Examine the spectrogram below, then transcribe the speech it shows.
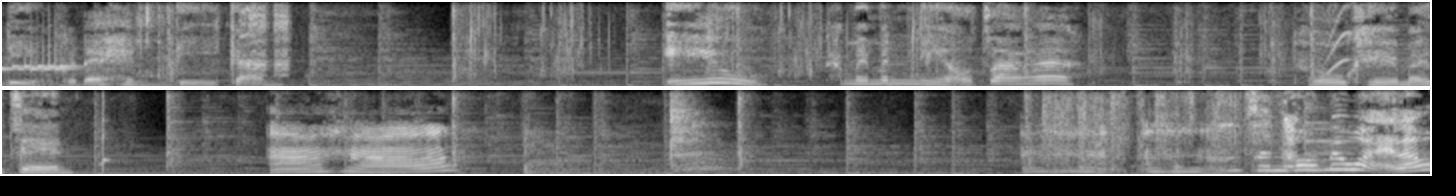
เดี๋ยวก็ได้เห็นดีกัน อิวทำไมมันเหนียวจังอะเธอโอเคไหมเจน อือหืออืมอืมฉันทนไม่ไหวแล้ว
